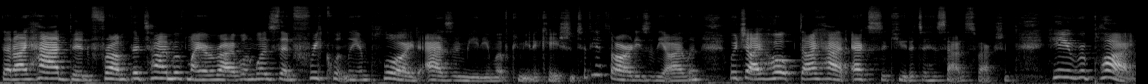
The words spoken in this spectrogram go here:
that I had been from the time of my arrival and was then frequently employed as a medium of communication to the authorities of the island, which I hoped I had executed to his satisfaction. He replied,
